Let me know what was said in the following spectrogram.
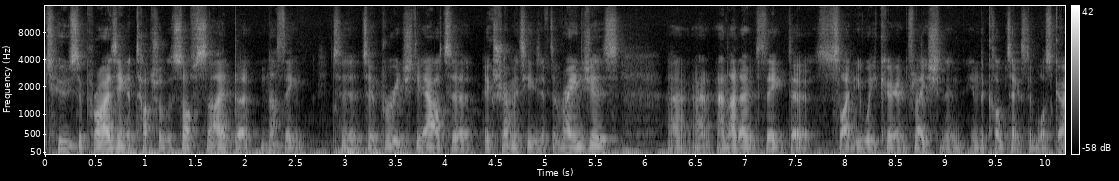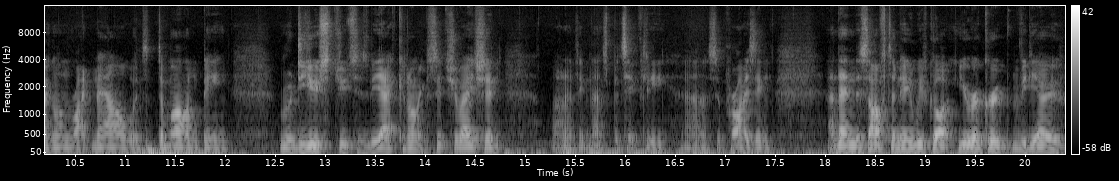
too surprising, a touch on the soft side, but nothing to, to breach the outer extremities of the ranges. Uh, and I don't think that slightly weaker inflation in, in the context of what's going on right now with the demand being reduced due to the economic situation, I don't think that's particularly uh, surprising. And then this afternoon we've got Eurogroup video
